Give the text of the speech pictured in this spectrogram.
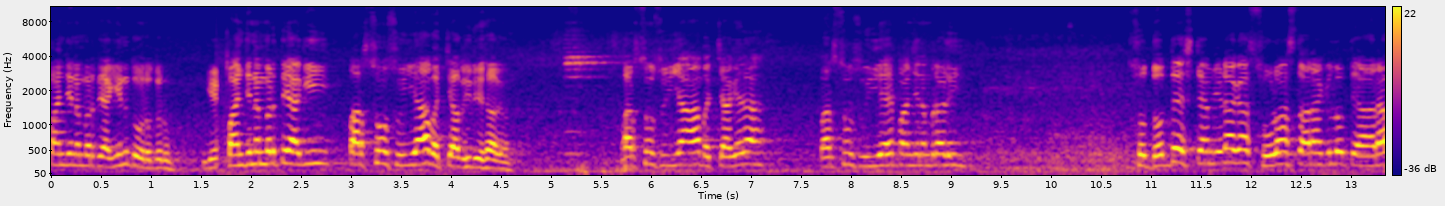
5 ਨੰਬਰ ਤੇ ਆ ਗਈ ਇਹਨੂੰ ਤੋਰ ਉਧਰ। ਨੂੰ 5 ਨੰਬਰ ਤੇ ਆ ਗਈ ਪਰਸੋਂ ਸੂਈ ਆ ਬੱਚਾ, ਤੁਸੀਂ ਦੇਖ ਸਕਦੇ ਹੋ। ਪਰਸੋਂ ਸੂਈ ਆ, ਆਹ ਬੱਚਾ ਕਿਹਦਾ? ਪਰਸੋਂ ਸੂਈ ਆ ਇਹ 5 ਨੰਬਰ ਵਾਲੀ। ਸੋ ਦੁੱਧ ਇਸ ਟਾਈਮ ਜਿਹੜਾ ਹੈਗਾ 16 17 ਕਿਲੋ ਤਿਆਰ ਆ।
